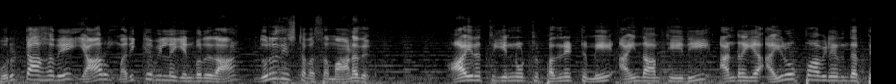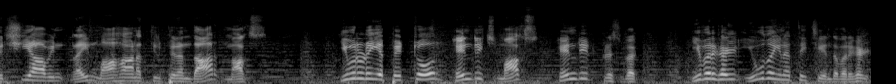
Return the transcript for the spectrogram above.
பொருட்டாகவே யாரும் மதிக்கவில்லை என்பதுதான் துரதிர்ஷ்டவசமானது. ஆயிரத்தி எண்ணூற்று பதினெட்டு மே ஐந்தாம் தேதி அன்றைய ஐரோப்பாவிலிருந்த பெர்ஷியாவின் ரைன் மாகாணத்தில் பிறந்தார் மார்க்ஸ். இவருடைய பெற்றோர் ஹென்ரிச் மார்க்ஸ் ஹென்ரிட் பிரிஸ்பெக். இவர்கள் யூத இனத்தைச் சேர்ந்தவர்கள்.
